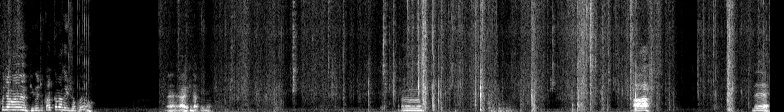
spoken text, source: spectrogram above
포장은 비교적 깔끔하게 해주셨고요 예, 아, 이렇게 낫겠네요 어... 아! 네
